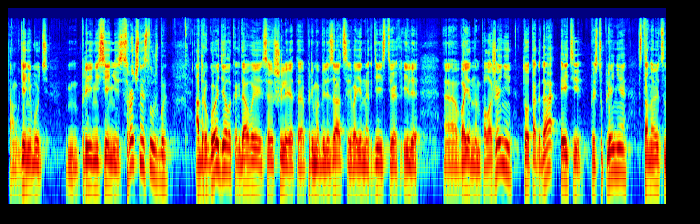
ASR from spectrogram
там где-нибудь при несении срочной службы, а другое дело, когда вы совершили это при мобилизации, военных действиях или в военном положении, то тогда эти преступления становятся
